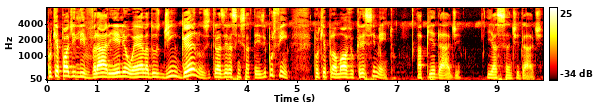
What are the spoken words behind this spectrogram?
porque pode livrar ele ou ela de enganos e trazer a sensatez. E por fim, porque promove o crescimento, a piedade e a santidade.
